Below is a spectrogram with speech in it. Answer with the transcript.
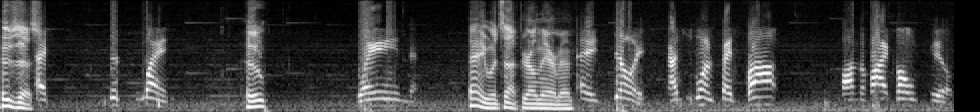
Who's this? Hey, this is Wayne. Who? Wayne. Hey, what's up? You're on the air, man. Hey, Joey, I just want to say props on the Mike Oldfield.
